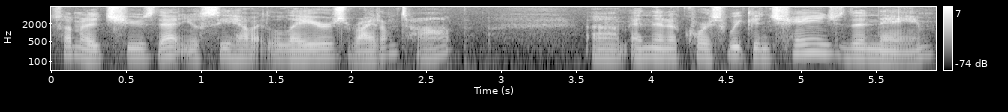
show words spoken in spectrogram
So I'm going to choose that and you'll see how it layers right on top. Um, and then of course we can change the name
